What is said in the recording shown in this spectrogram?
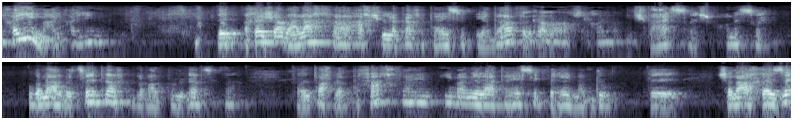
חיים, חיים. ואחרי שאבא הלך, האח שלי לקח את העסק בידיו. בן כמה אח שלך היה? 17, 18. הוא גמר בית ספר, למד באוניברסיטה, והפך להיות פחח, ואימא ניהלה את העסק והם עבדו. ושנה אחרי זה,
